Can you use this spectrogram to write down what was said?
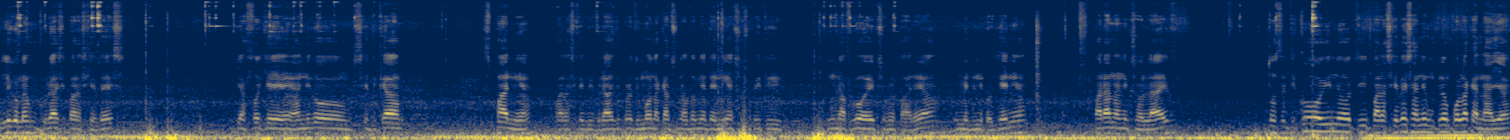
λίγο με έχουν κουράσει οι Παρασκευές. Γι' αυτό και ανοίγω σχετικά σπάνια Παρασκευή βράδυ. Προτιμώ να κάτσω να δω μια ταινία στο σπίτι ή να βγω έξω με παρέα ή με την οικογένεια παρά να ανοίξω live το θετικό είναι ότι οι Παρασκευές ανοίγουν πλέον πολλά κανάλια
